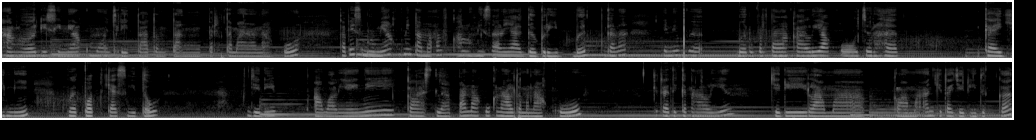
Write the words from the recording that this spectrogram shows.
Halo di sini aku mau cerita tentang pertemanan aku. Tapi sebelumnya aku minta maaf kalau misalnya agak beribet karena ini baru pertama kali aku curhat kayak gini buat podcast gitu. Jadi awalnya ini kelas 8 aku kenal temen aku. Kita dikenalin jadi lama kelamaan kita jadi dekat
